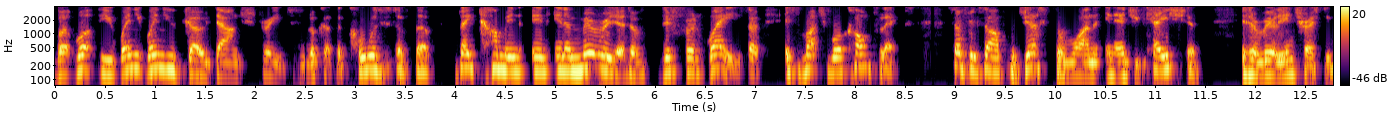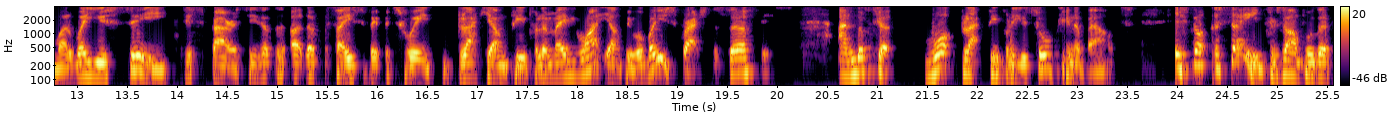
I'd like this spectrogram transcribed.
but what you when you when you go downstream to look at the causes of them, they come in, in in a myriad of different ways. So it's much more complex. So, for example, just the one in education is a really interesting one where you see disparities at the, at the face of it between black young people and maybe white young people. When you scratch the surface and look at what black people are you talking about, it's not the same. For example, the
